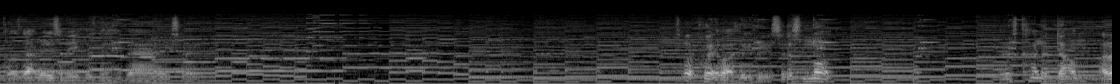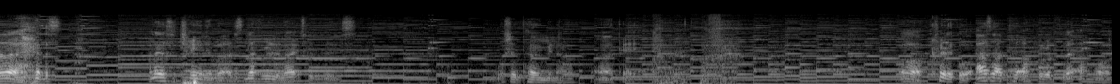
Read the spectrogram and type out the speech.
Because that Razor Leaf is going to be very slow. That's my point about Hoothoots. They're just not. They're kind of dumb. I don't know. I, know it's a trainer, but I just never really liked Hoots. What should Pomi now? Okay. Oh, critical. As I put up a reflect. Oh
